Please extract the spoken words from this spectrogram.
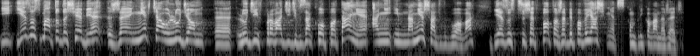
I Jezus ma to do siebie, że nie chciał ludziom, e, ludzi wprowadzić w zakłopotanie, ani im namieszać w głowach. Jezus przyszedł po to, żeby powyjaśniać skomplikowane rzeczy.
